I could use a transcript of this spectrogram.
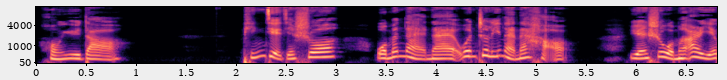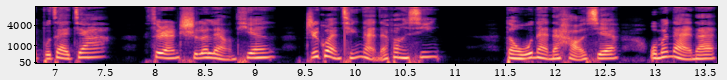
红玉道：“平姐姐说，我们奶奶问这里奶奶好，原是我们二爷不在家，虽然迟了两天，只管请奶奶放心，等吴奶奶好些。”我们奶奶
